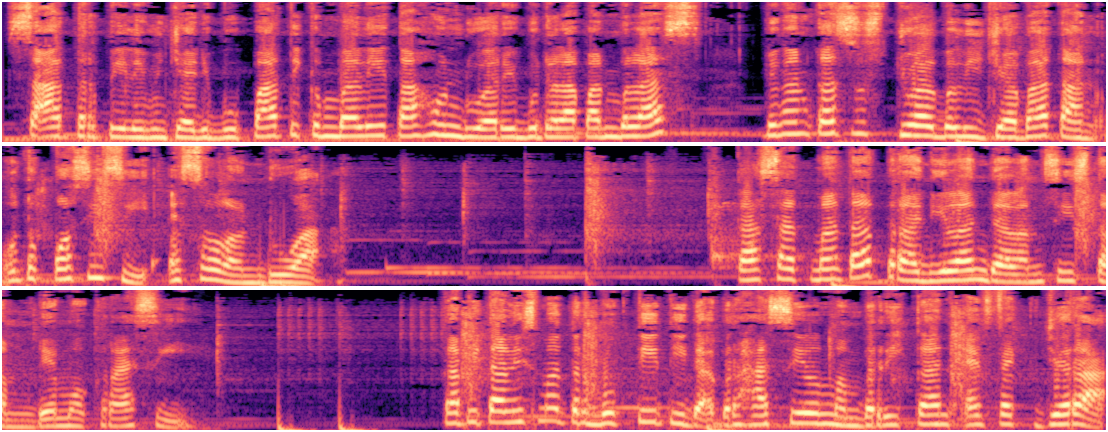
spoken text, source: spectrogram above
saat terpilih menjadi bupati kembali tahun 2018 dengan kasus jual beli jabatan untuk posisi eselon 2 kasat mata peradilan dalam sistem demokrasi. Kapitalisme terbukti tidak berhasil memberikan efek jerah.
